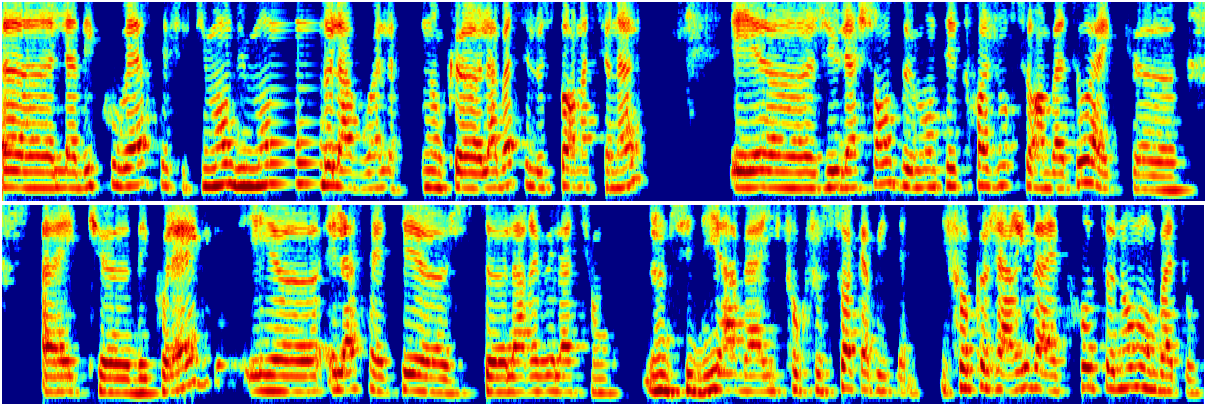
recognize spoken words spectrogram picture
euh, la découverte effectivement du monde de la voile. Donc euh, là-bas, c'est le sport national. Et euh, j'ai eu la chance de monter trois jours sur un bateau avec euh, avec euh, des collègues. Et, et, là, ça a été juste la révélation. Je me suis dit ah bah il faut que je sois capitaine. Il faut que j'arrive à être autonome en bateau.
